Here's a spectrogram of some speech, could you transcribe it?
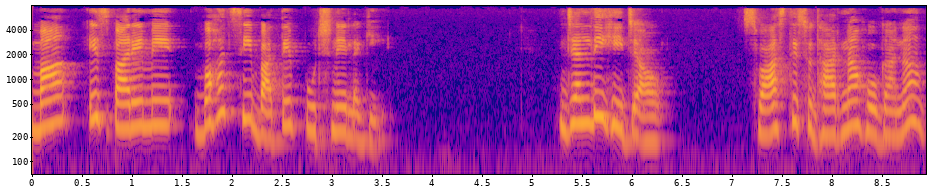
माँ इस बारे में बहुत सी बातें पूछने लगी। जल्दी ही जाओ। स्वास्थ्य सुधारना होगा ना?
